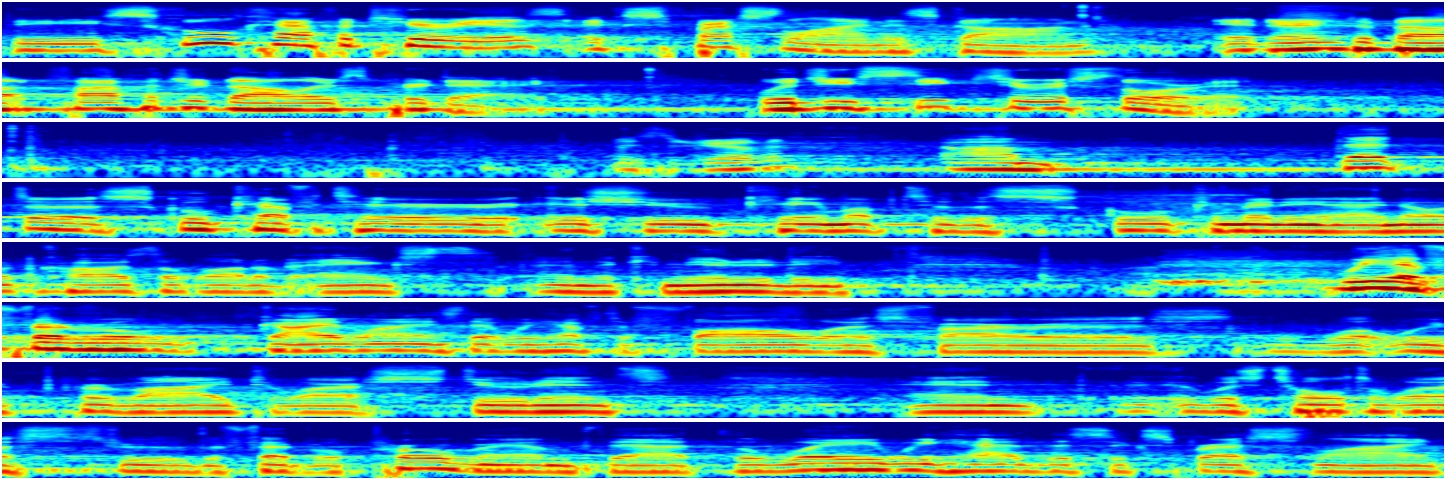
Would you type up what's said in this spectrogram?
The school cafeteria's express line is gone. It earned about $500 per day. Would you seek to restore it? Mr. Joven? That uh, school cafeteria issue came up to the school committee, and I know it caused a lot of angst in the community. We have federal guidelines that we have to follow as far as what we provide to our students, and it was told to us through the federal program that the way we had this express line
